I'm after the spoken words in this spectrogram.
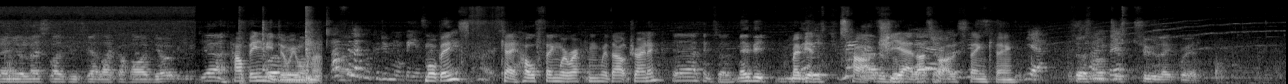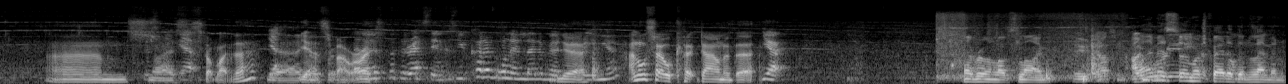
then you're less likely to get like a hard yolk. Yeah. How beany do we want that? I feel like we could do more beans. More beans? Okay, whole thing we reckon without draining? Yeah, I think so. Maybe Maybe a Maybe- touch. maybe- Yeah, that's Yeah, what I was just- thinking. Yeah. so it's not just too liquid. And Nice. Yeah. stop like there. Yeah. Yeah, go that's for it. about And then right. just put the rest in because you kind of want a little bit Yeah. creamier. And also it'll cook down a bit. Yeah. Everyone loves lime. Who doesn't? Lime is so much better than lemon.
